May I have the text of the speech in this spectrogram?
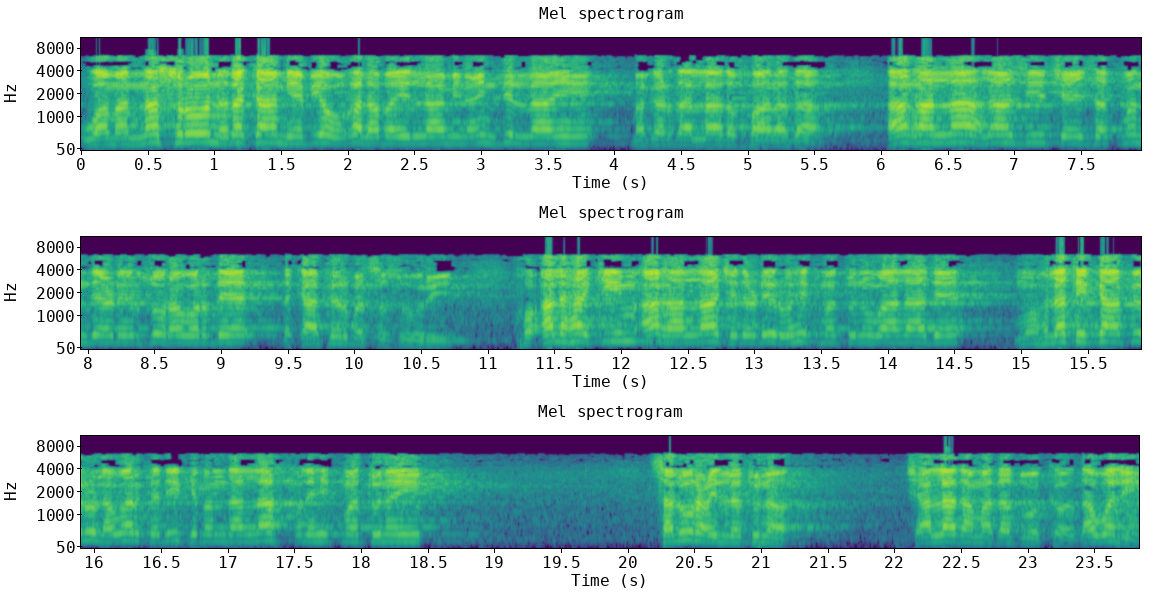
ومن نصر نه د کامیابی او غلبه الا من عند الله مگر د الله د خوانه ده اغه الله لازی چې عزتمن دی ډیر زور ور دی د کافر بس زوري خو الحکیم اغه الله چې د ډیرو حکمتونو والا دی مهلت کافر لور کدی کې بند الله خپل حکمتونه یې سلور علتونه چې الله دا مدد وکړه دا ولی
